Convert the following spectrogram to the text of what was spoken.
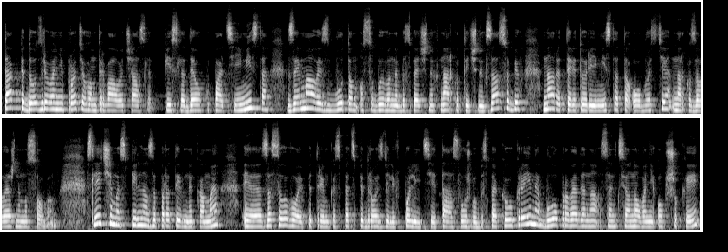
Так, підозрювані протягом тривалого часу після деокупації міста займались збутом особливо небезпечних наркотичних засобів на території міста та області наркозалежним особам. Слідчими спільно з оперативниками е, за силової підтримки спецпідрозділів поліції та Служби безпеки України було проведено санкціоновані обшуки,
